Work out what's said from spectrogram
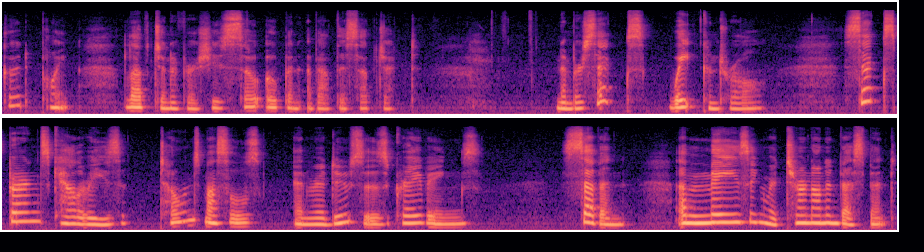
Good point. Love Jennifer. She's so open about this subject. Number six, weight control. Sex burns calories, tones muscles, and reduces cravings. 7. Amazing return on investment.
